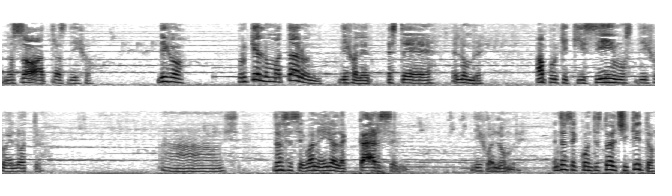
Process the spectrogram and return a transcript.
Nosotros, dijo. Dijo, ¿por qué lo mataron? Dijo el, este, el hombre. Ah, porque quisimos, dijo el otro. Ah, entonces se van a ir a la cárcel, dijo el hombre. Entonces contestó el chiquito,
